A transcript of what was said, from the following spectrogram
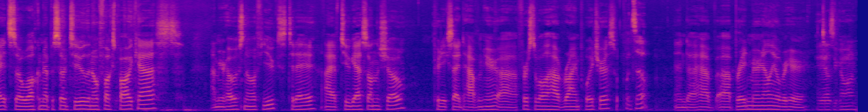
right, so welcome to episode two of the No Fucks podcast. I'm your host, Noah Fuchs. Today, I have two guests on the show. Pretty excited to have them here. Uh, first of all, I have Ryan Poitras, What's up? and I have uh, Braden Marinelli over here. Hey, how's it going?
